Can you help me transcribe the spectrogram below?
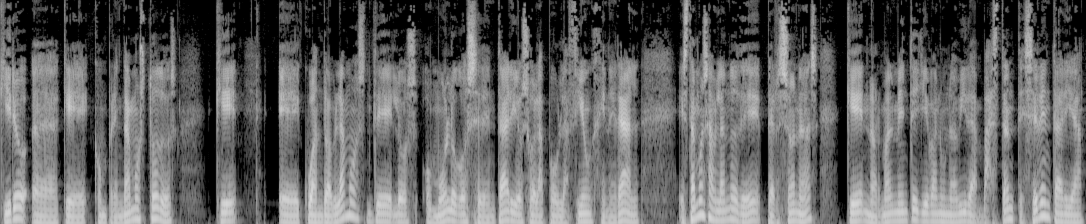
Quiero eh, que comprendamos todos que eh, cuando hablamos de los homólogos sedentarios o la población general, estamos hablando de personas que normalmente llevan una vida bastante sedentaria,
